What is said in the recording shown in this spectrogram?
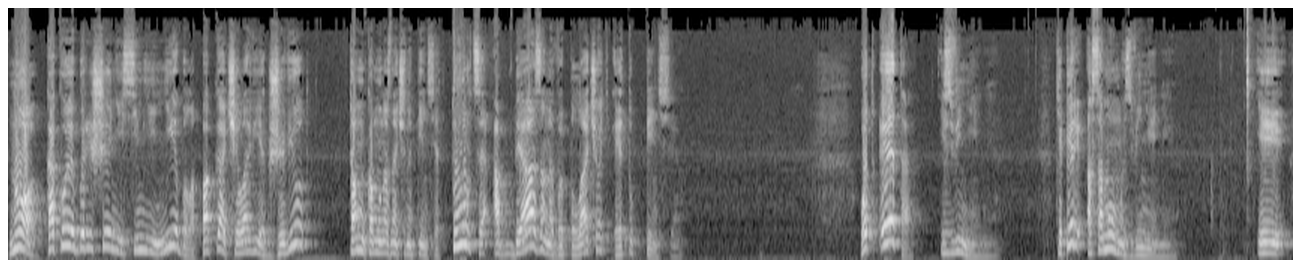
Но какое бы решение семьи не было, пока человек живет, тому, кому назначена пенсия, Турция обязана выплачивать эту пенсию. Вот это извинение. Теперь о самом извинении. И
